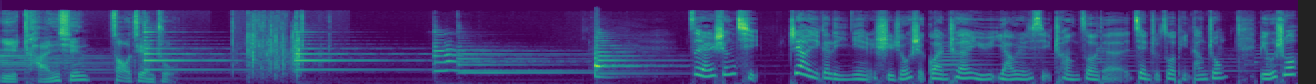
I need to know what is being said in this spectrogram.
以禅心造建筑。自然升起这样一个理念，始终是贯穿于姚仁喜创作的建筑作品当中。比如说，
